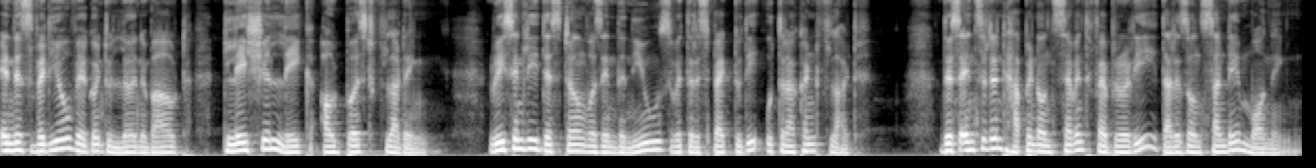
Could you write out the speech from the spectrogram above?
In this video, we're going to learn about glacial lake outburst flooding. Recently, this term was in the news with respect to the Uttarakhand flood. This incident happened on 7th February, that is on Sunday morning.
